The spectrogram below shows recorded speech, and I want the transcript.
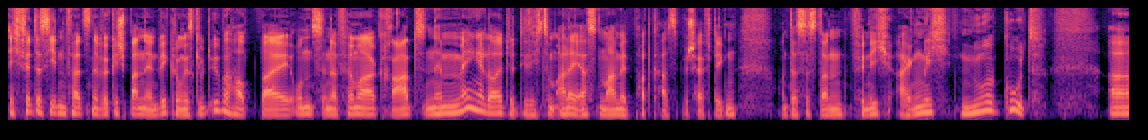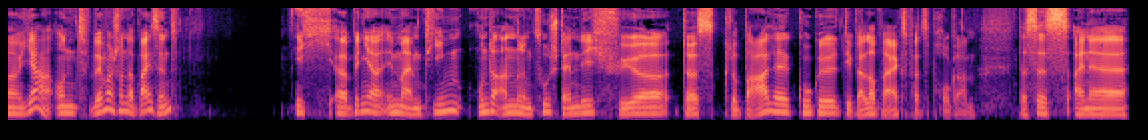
Ich finde es jedenfalls eine wirklich spannende Entwicklung. Es gibt überhaupt bei uns in der Firma gerade eine Menge Leute, die sich zum allerersten Mal mit Podcasts beschäftigen. Und das ist dann, finde ich, eigentlich nur gut. Äh, ja, und wenn wir schon dabei sind, ich äh, bin ja in meinem Team unter anderem zuständig für das globale Google Developer Experts Programm. Das ist eine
